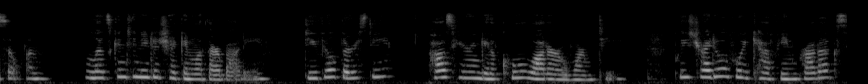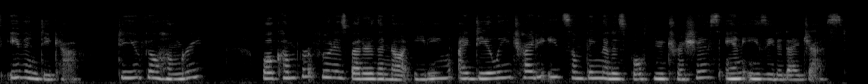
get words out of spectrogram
So on. Let's continue to check in with our body. Do you feel thirsty? Pause here and get a cool water or warm tea. Please try to avoid caffeine products, even decaf. Do you feel hungry? While comfort food is better than not eating, ideally try to eat something that is both nutritious and easy to digest.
